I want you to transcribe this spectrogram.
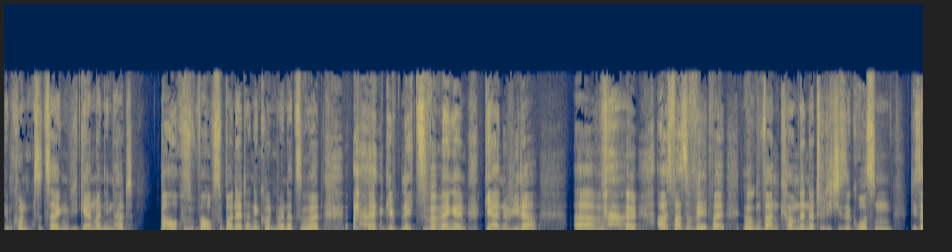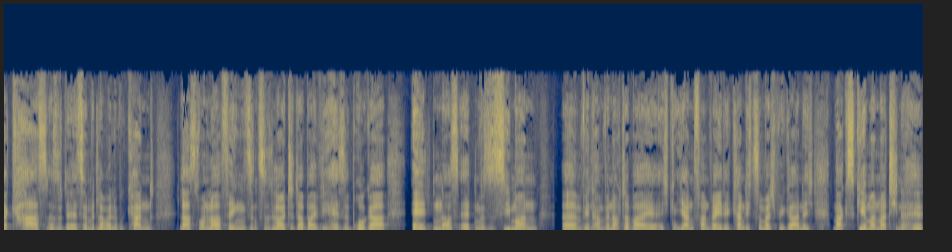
dem Kunden zu zeigen, wie gern man ihn hat. War auch, war auch super nett an den Kunden, wenn er zuhört. Gibt nichts zu bemängeln, gerne wieder. Ähm, aber es war so wild, weil irgendwann kamen dann natürlich diese großen, dieser Cast, also der ist ja mittlerweile bekannt, Last One Laughing, sind so Leute dabei wie Hazel Brugger, Elton aus Elton vs. Simon, ähm, wen haben wir noch dabei? Ich, Jan van Weyde kannte ich zum Beispiel gar nicht, Max Giermann, Martina Hill.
